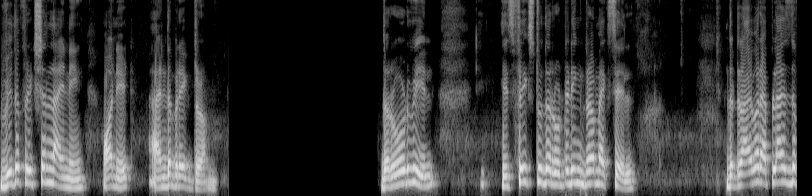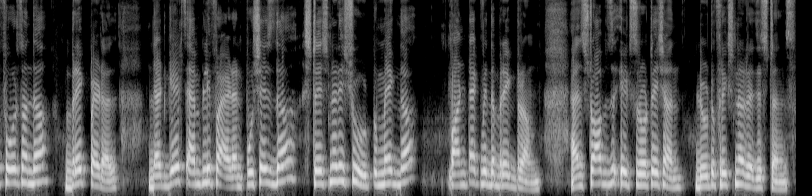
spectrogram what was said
with a friction lining on it and the brake drum. The road wheel is fixed to the rotating drum axle. The driver applies the force on the brake pedal that gets amplified and pushes the stationary shoe to make the contact with the brake drum and stops its rotation due to frictional resistance.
